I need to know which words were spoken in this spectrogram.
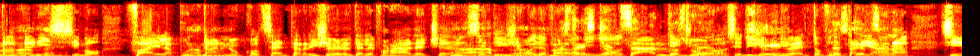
va benissimo. Fai la puttana in un call center a ricevere telefonate, eccetera. se Mamma dice voglio fare ma la mignotta, ti giuro, spero. se dice Sì, divento fruttariana, sì,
